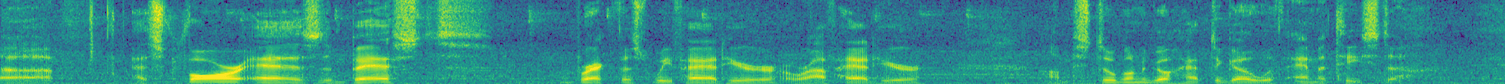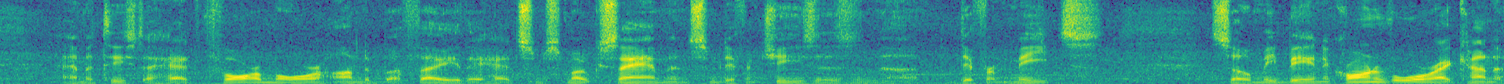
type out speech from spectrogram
uh, as far as the best breakfast we've had here, or I've had here, I'm still going to go have to go with Amatista. Amatista had far more on the buffet. They had some smoked salmon, some different cheeses, and uh, different meats. So me being a carnivore, I kind of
